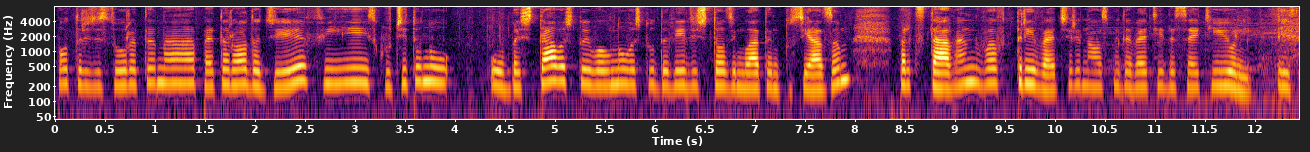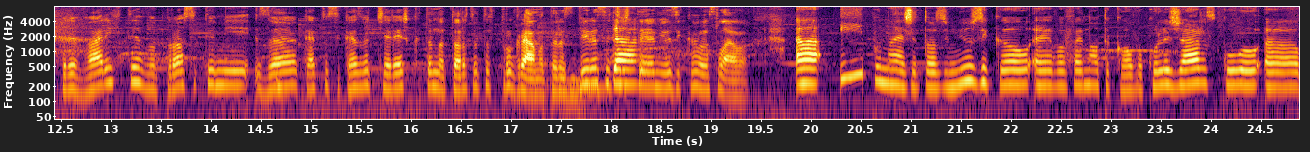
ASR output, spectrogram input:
под режисурата на Петър Одаджиев и изключително обещаващо и вълнуващо да видиш този млад ентусиазъм, представен в три вечери на 8, 9 и 10 юни. Изпреварихте въпросите ми за, както се казва, черешката на тортата в програмата. Разбира се, Да. че ще е мюзикъл слава. А, и понеже този мюзикъл е в едно такова колежарско а,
